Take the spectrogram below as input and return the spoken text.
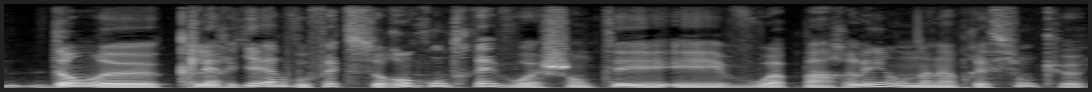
Dans euh, Clairière, vous faites se rencontrer voix chantée et voix parlée, on a l'impression que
